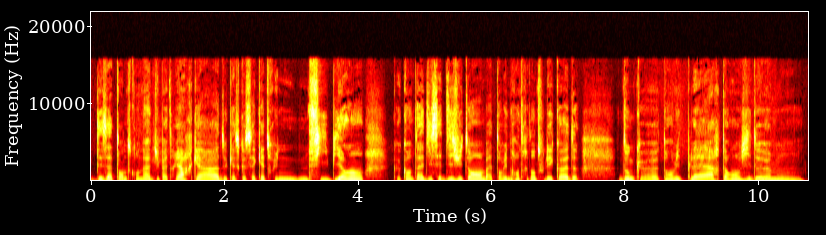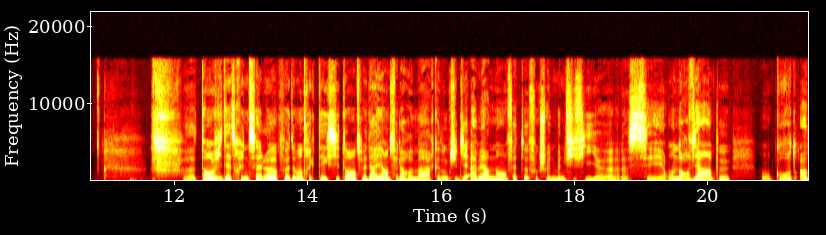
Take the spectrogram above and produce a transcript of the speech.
des attentes qu'on a du patriarcat, de qu'est-ce que c'est qu'être une fille bien, que quand t'as 17-18 ans, bah, t'as envie de rentrer dans tous les codes. Donc, euh, t'as envie de plaire, t'as envie de. Euh, t'as envie d'être une salope, de montrer que t'es excitante, mais derrière on te fait la remarque, donc tu te dis ah merde non en fait faut que je sois une bonne fifi. Euh, c'est, on en revient un peu, un,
